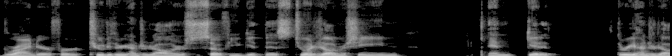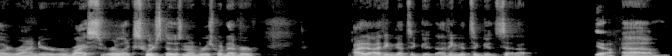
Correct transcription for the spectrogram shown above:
grinder for two to three hundred dollars. So if you get this two hundred dollar machine and get a three hundred dollar grinder or vice or like switch those numbers, whatever. I, I think that's a good. I think that's a good setup. Yeah. Um.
